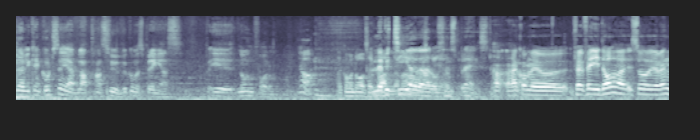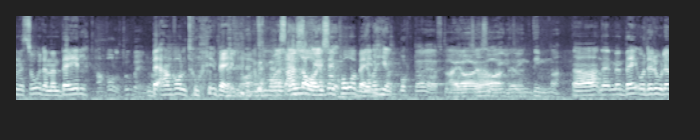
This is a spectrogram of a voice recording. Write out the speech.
det vi kan kort säga är väl att hans huvud kommer sprängas. I någon form. Ja, Han kommer dra av sig Leviterar och sen sprängs. tror jag. Han, han kommer ju... För, för idag så, jag vet inte om ni såg det, men Bale... han våldtog Bale. Ba, han våldtog ju Bale. Alltså, Jag han la ju jag sig på Jag var Bale. helt borta där efter Ja, ja, jag såg ja, det ingenting. en dimma. Ja, nej, men Bale, och det roliga,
